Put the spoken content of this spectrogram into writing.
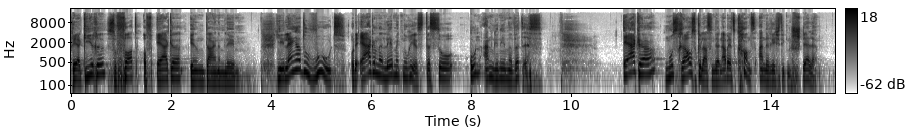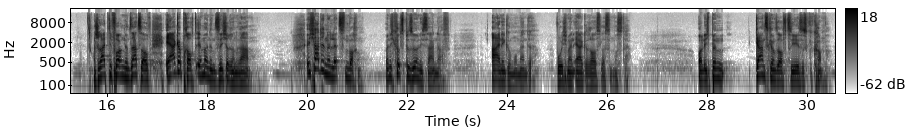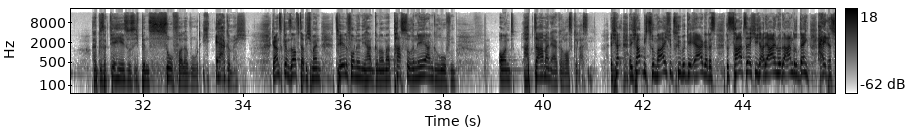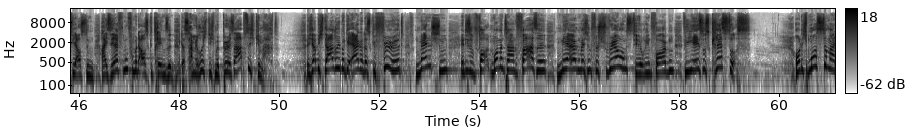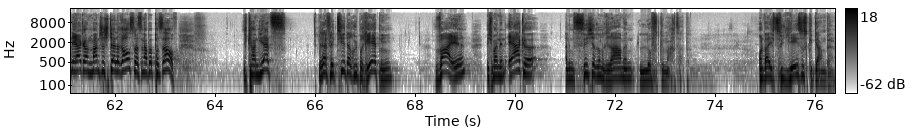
Reagiere sofort auf Ärger in deinem Leben. Je länger du Wut oder Ärger in deinem Leben ignorierst, desto unangenehmer wird es. Ärger muss rausgelassen werden, aber jetzt kommt's an der richtigen Stelle. schreibt dir folgenden Satz auf. Ärger braucht immer einen sicheren Rahmen. Ich hatte in den letzten Wochen, wenn ich kurz persönlich sein darf, einige Momente, wo ich meinen Ärger rauslassen musste. Und ich bin ganz, ganz oft zu Jesus gekommen und habe gesagt, ja Jesus, ich bin so voller Wut, ich ärgere mich. Ganz, ganz oft habe ich mein Telefon in die Hand genommen, habe Pastor René angerufen und habe da meinen Ärger rausgelassen. Ich, ich habe mich zum Beispiel drüber geärgert, dass, dass tatsächlich der eine oder andere denkt, hey, dass wir aus dem ICF-Movement ausgetreten sind, das haben wir richtig mit böser Absicht gemacht. Ich habe mich darüber geärgert, dass gefühlt Menschen in dieser momentanen Phase mehr irgendwelchen Verschwörungstheorien folgen wie Jesus Christus. Und ich musste meinen Ärger an mancher Stelle rauslassen, aber pass auf, ich kann jetzt reflektiert darüber reden, weil ich meinen Ärger einem sicheren Rahmen Luft gemacht habe. Und weil ich zu Jesus gegangen bin.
